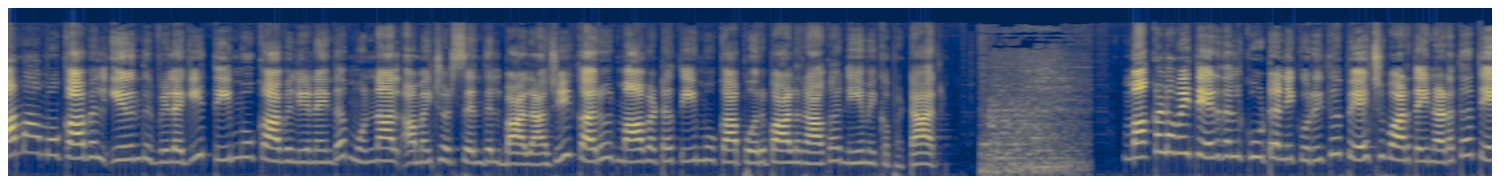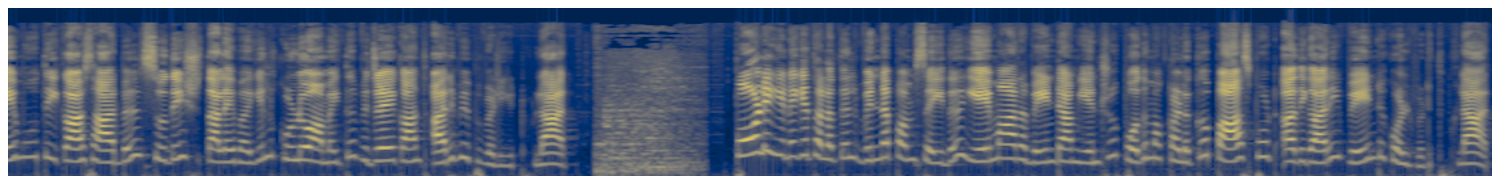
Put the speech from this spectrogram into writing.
அமமுகவில் இருந்து விலகி திமுகவில் இணைந்த முன்னாள் அமைச்சர் செந்தில் பாலாஜி கரூர் மாவட்ட திமுக பொறுப்பாளராக நியமிக்கப்பட்டார். மக்களவைத் தேர்தல் கூட்டணி குறித்து பேச்சுவார்த்தை நடத்த தேமுதிக சார்பில் சுதீஷ் தலைமையில் குழு அமைத்து விஜயகாந்த் அறிவிப்பு வெளியிட்டுள்ளார். போலி இணையதளத்தில் விண்ணப்பம் செய்து ஏமாற வேண்டாம் என்று பொதுமக்களுக்கு பாஸ்போர்ட் அதிகாரி வேண்டுகோள் விடுத்துள்ளார்.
